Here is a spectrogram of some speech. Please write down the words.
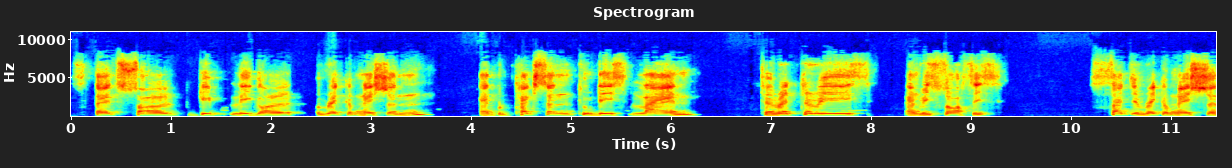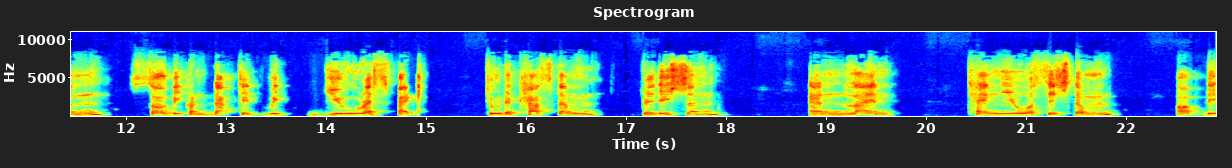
states shall give legal recognition and protection to this land, territories, and resources. Such a recognition shall be conducted with due respect to the custom tradition and land tenure system of the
